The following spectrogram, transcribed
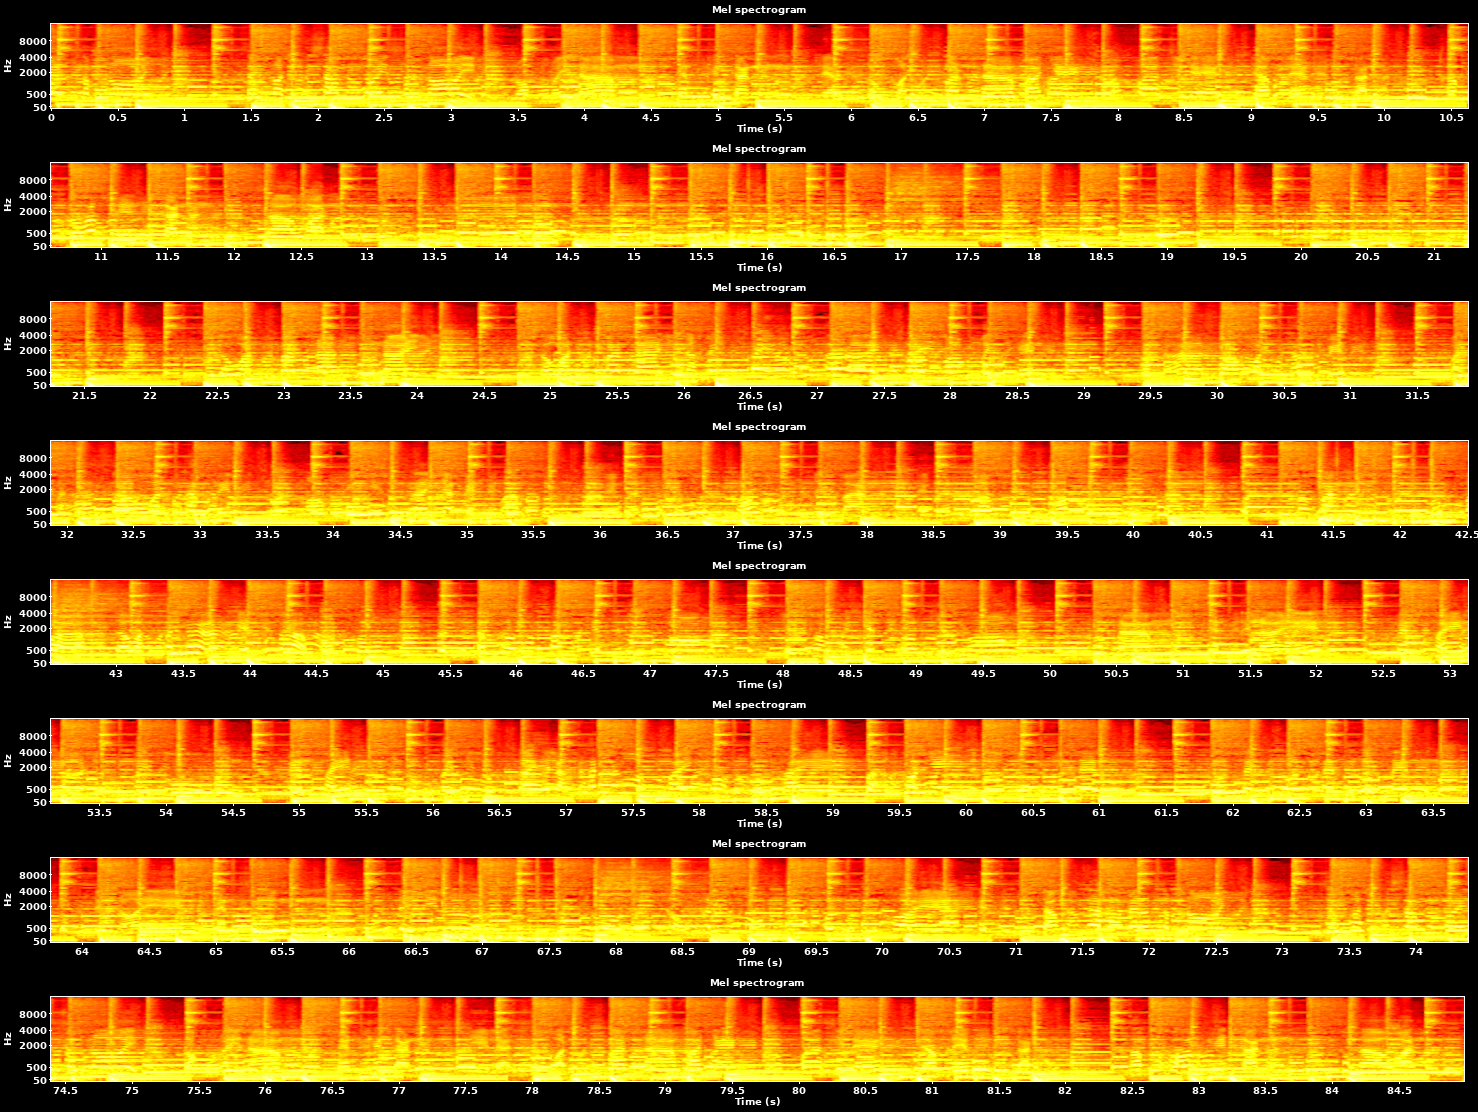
แม่นสำน้อยสำน้อยสำน้อยสำน้อยนกน้อน้ำยันขึ้นกัน แล้วสวรรค์บรนนาป่าแจ้งขอฟ้าจีแดงยำมแรงผู้สันขับร้องเพลงกันสวรรค์ กันสวรรค์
